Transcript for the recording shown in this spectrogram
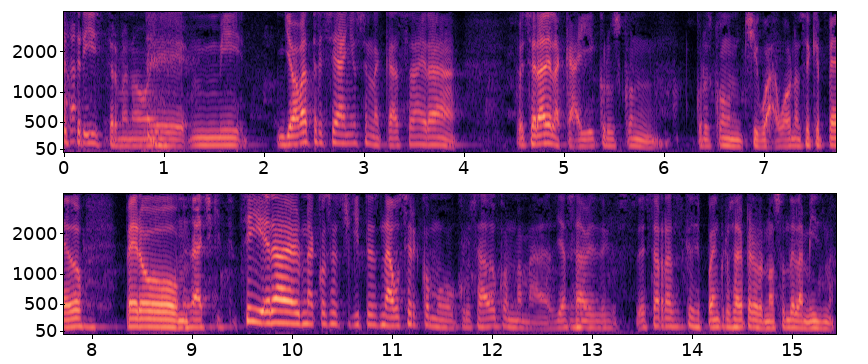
fue triste, hermano. Eh, mi, llevaba 13 años en la casa, era, pues era de la calle, cruz con, cruz con Chihuahua, no sé qué pedo, pero... O sea, estaba chiquito. Sí, era una cosa chiquita, schnauzer como cruzado con mamadas, ya sabes, es- esas razas que se pueden cruzar pero no son de la misma.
